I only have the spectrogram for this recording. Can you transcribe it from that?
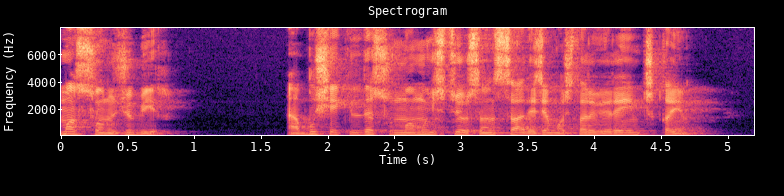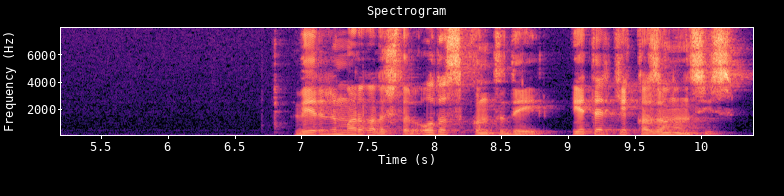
Maç sonucu 1. Ha, bu şekilde sunmamı istiyorsanız sadece maçları vereyim çıkayım. Veririm arkadaşlar o da sıkıntı değil. Yeter ki kazanın siz.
